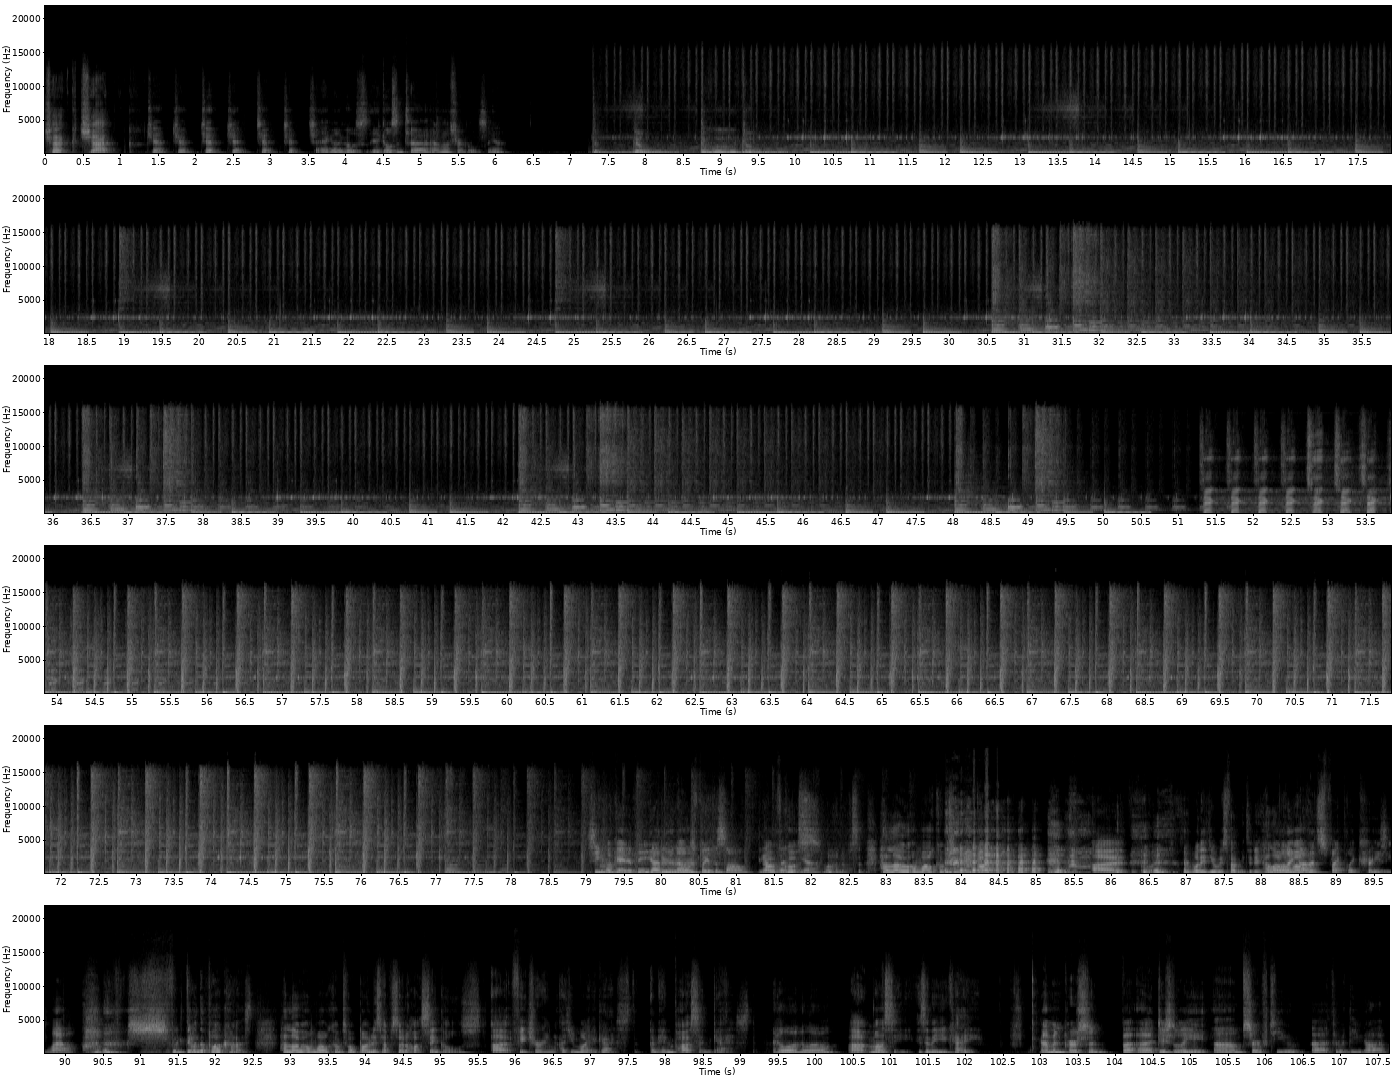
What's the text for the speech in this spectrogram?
Check, check. Check, check, check, check, check, check, check. And it goes, it goes into I don't circles. Yeah. Dum, dum, doo, doo. tick, tick, tick, tick. See, okay, the thing you gotta do now is play the song. Gotta Oh, of course, Yeah. one hundred percent. Hello and welcome to. Imbu- uh, what did you expect me to do? Hello Oh my and god, welcome. it spiked like crazy. Wow. Shh, we're doing the podcast. Hello and welcome to a bonus episode of Hot Singles, uh, featuring, as you might have guessed, an in-person guest. hello, hello. Uh, Marcy is in the UK. I'm in person, but uh, digitally um, served to you uh, through the uh,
